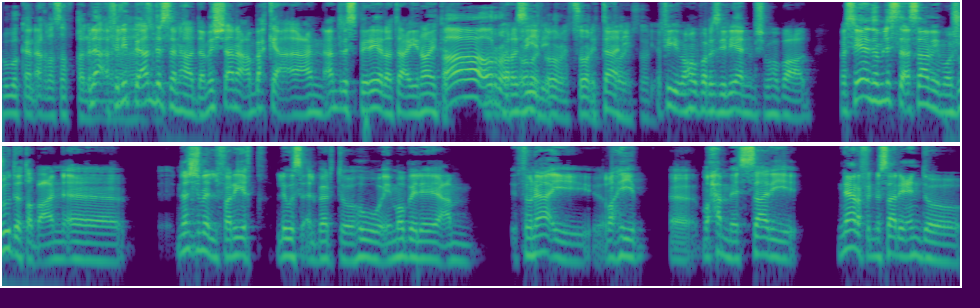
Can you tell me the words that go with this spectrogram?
هو كان أغلى صفقة لا فيليبي. أندرسون هذا مش أنا عم بحكي عن أندريس بيريرا تاع يونايتد آه alright برازيلي. sorry الثاني. في ما هو Brazilian بيشبهوا بعض بس في عندهم لسه أسامي موجودة طبعا آه، نجم الفريق لويس ألبرتو هو إيموبيلي عم ثنائي رهيب آه، محمس ساري نعرف إنه ساري عنده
